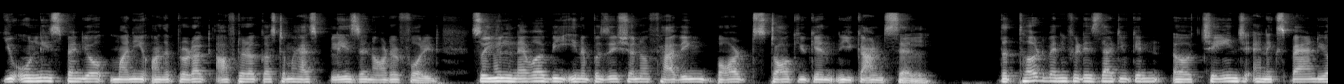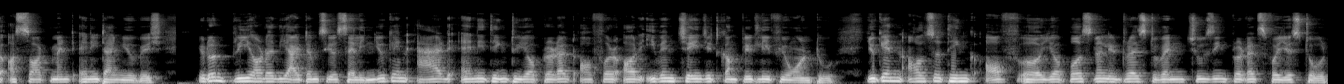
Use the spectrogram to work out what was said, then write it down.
You only spend your money on the product after a customer has placed an order for it. So you'll never be in a position of having bought stock you can, you can't sell. The third benefit is that you can uh, change and expand your assortment anytime you wish. You don't pre-order the items you're selling. You can add anything to your product offer or even change it completely if you want to. You can also think of uh, your personal interest when choosing products for your store.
